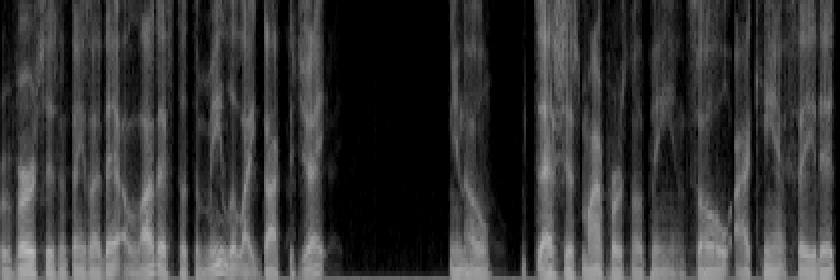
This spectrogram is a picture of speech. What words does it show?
reverses and things like that. A lot of that stuff to me looked like Dr. J. You know, that's just my personal opinion. So I can't say that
